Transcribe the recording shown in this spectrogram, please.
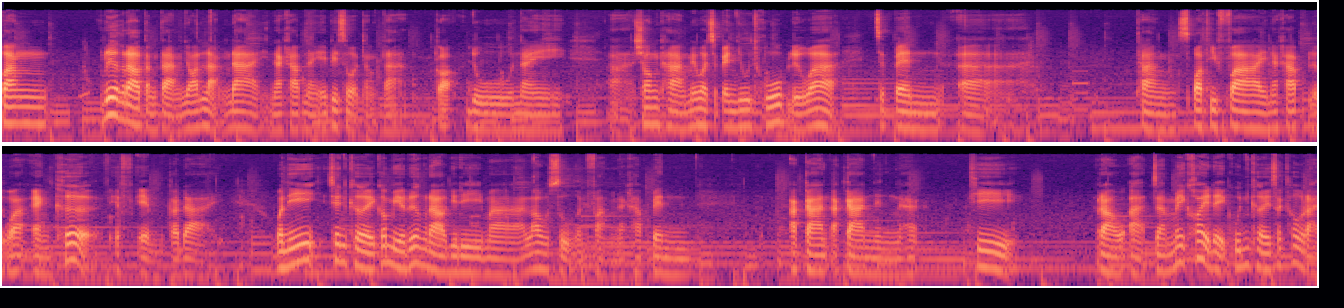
ฟังเรื่องราวต่างๆ ย้อนหลังได้นะครับ ใน episode ต่างๆ ก็ดูในช่องทางไม่ว่าจะเป็น YouTube หรือว่าจะเป็น ทาง Spotify นะครับ หรือว่า Anchor FM ก็ได้ วันนี้เช่นเคยก็มีเรื่องราวดีๆ มาเล่าสู่กันฟังนะครับ เป็นอาการอาการหนึ่งนะฮะที่เราอาจจะไม่ค่อยได้คุ้นเคยสักเท่าไหร่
